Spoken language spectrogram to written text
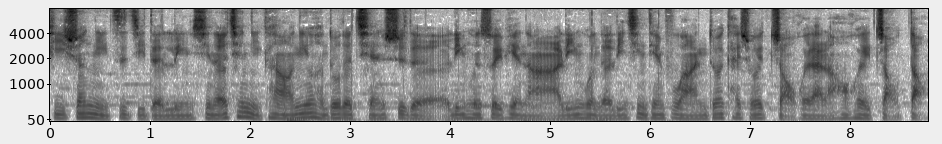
提升你自己的灵性，而且你看啊，你有很多的前世的灵魂碎片啊，灵魂的灵性天赋啊，你都会开始会找回来，然后会找到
